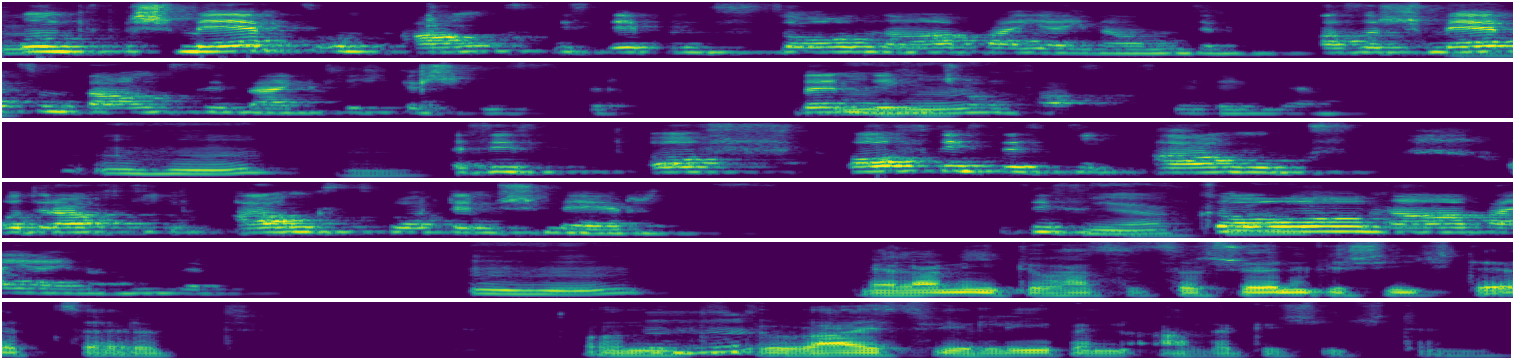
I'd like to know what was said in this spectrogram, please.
und Schmerz und Angst ist eben so nah beieinander. Also Schmerz und Angst sind eigentlich Geschwister, wenn mhm. nicht schon fast Zwillinge. Mhm. Es ist oft, oft ist es die Angst oder auch die Angst vor dem Schmerz. Es ist ja, so nah beieinander. Mhm. Melanie, du hast jetzt eine schöne Geschichte erzählt. Und mhm. du weißt, wir lieben alle Geschichten.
